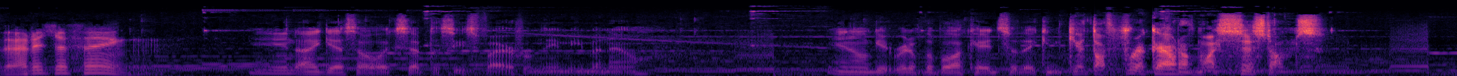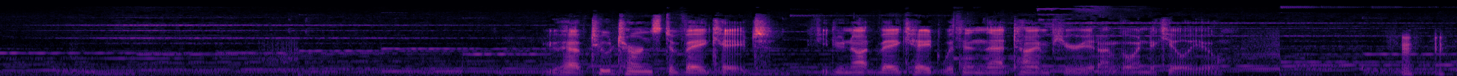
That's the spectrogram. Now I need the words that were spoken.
That is a thing. And I guess I'll accept the ceasefire from the amoeba now. And I'll get rid of the blockade so they can get the frick out of my systems! You have two turns to vacate. If you do not vacate within that time period, I'm going to kill you.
